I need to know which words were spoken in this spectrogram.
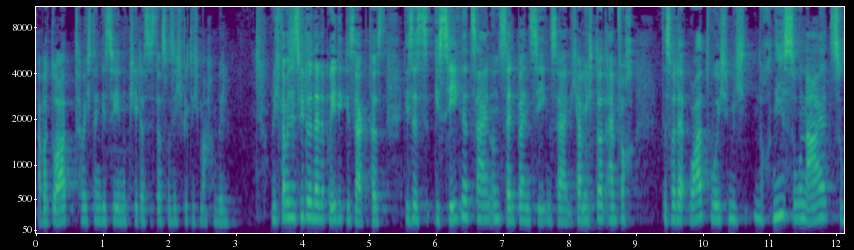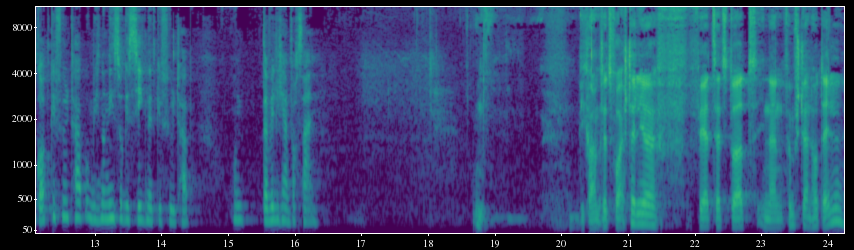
Aber dort habe ich dann gesehen, okay, das ist das, was ich wirklich machen will. Und ich glaube, es ist, wie du in deiner Predigt gesagt hast, dieses gesegnet sein und selber ein Segen sein. Ich habe mich dort einfach, das war der Ort, wo ich mich noch nie so nahe zu Gott gefühlt habe und mich noch nie so gesegnet gefühlt habe. Und da will ich einfach sein. Wie kann man das jetzt vorstellen? Ihr fährt jetzt dort in ein Fünf-Sterne-Hotel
